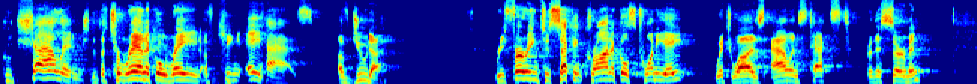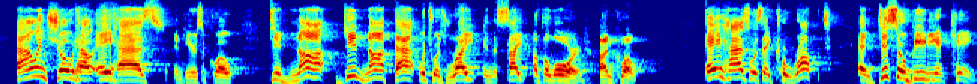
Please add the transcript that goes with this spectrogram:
who challenged the tyrannical reign of King Ahaz of Judah. Referring to Second Chronicles 28, which was Allen's text for this sermon, Allen showed how Ahaz, and here's a quote, did not, did not that which was right in the sight of the Lord, unquote. Ahaz was a corrupt and disobedient king.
